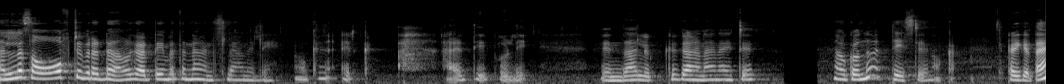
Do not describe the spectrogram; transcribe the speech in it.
നല്ല സോഫ്റ്റ് ബ്രെഡാണ് നമ്മൾ കട്ട് ചെയ്യുമ്പോൾ തന്നെ മനസ്സിലാവുന്നില്ലേ? നമുക്ക് എടുക്കാം. അടിപൊളി. എന്താ ലുക്ക് കാണാനായിട്ട്? നമുക്കൊന്ന് ടേസ്റ്റ് ചെയ്ത് നോക്കാം. കഴിക്കട്ടെ.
